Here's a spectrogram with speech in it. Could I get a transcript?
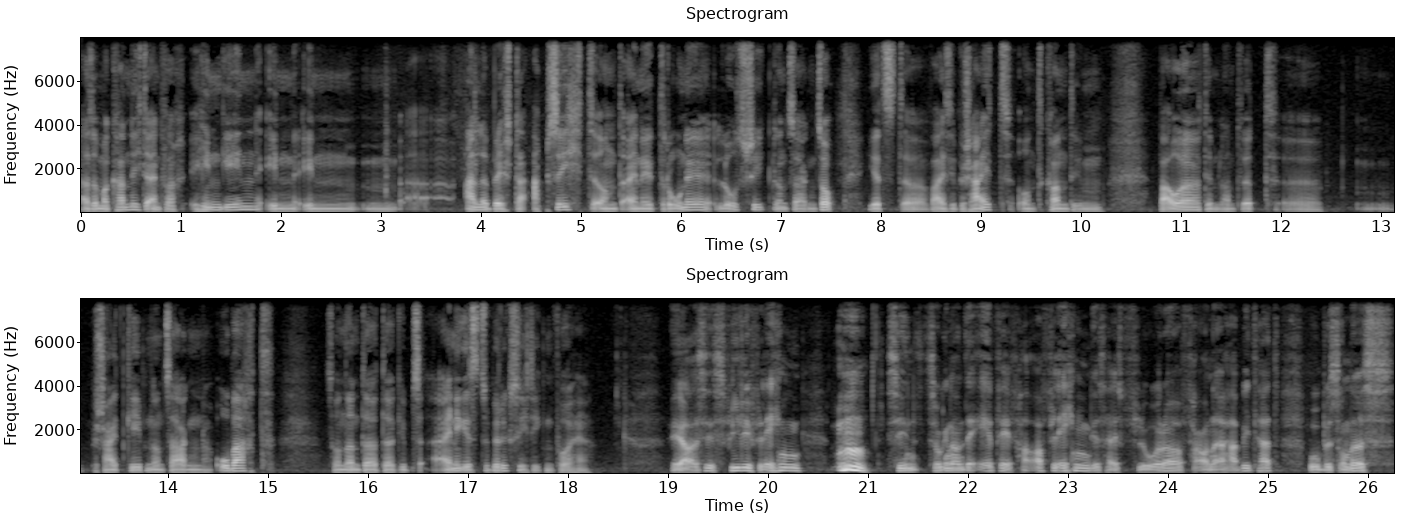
also man kann nicht einfach hingehen in, in mm, allerbester Absicht und eine Drohne losschicken und sagen, so, jetzt äh, weiß ich Bescheid und kann dem Bauer, dem Landwirt äh, Bescheid geben und sagen, Obacht, sondern da, da gibt es einiges zu berücksichtigen vorher. Ja, es ist viele Flächen sind sogenannte FFH-Flächen, das heißt Flora, Fauna, Habitat, wo besonders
